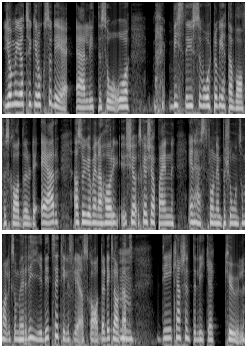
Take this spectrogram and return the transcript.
Ja men jag tycker också det är lite så. Och visst det är ju svårt att veta vad för skador det är. Alltså jag menar har, ska jag köpa en, en häst från en person som har liksom ridit sig till flera skador. Det är klart Mm. att det är kanske inte lika kul.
